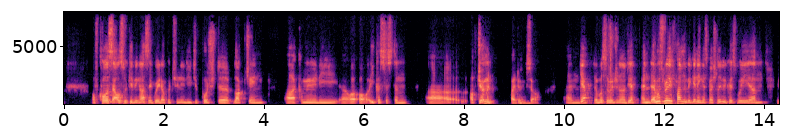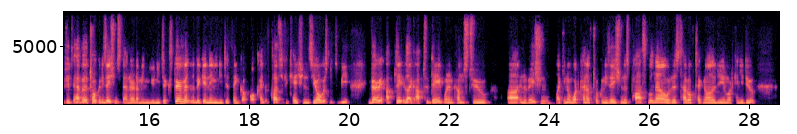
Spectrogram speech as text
of course also giving us a great opportunity to push the blockchain uh, community uh, or, or, ecosystem of Germany by doing so. And yeah, that was the original idea. And it was really fun in the beginning, especially because we, um, if you have a tokenization standard, I mean, you need to experiment in the beginning. You need to think of all kinds of classifications. You always need to be very update, like up to date when it comes to uh, innovation. Like, you know, what kind of tokenization is possible now with this type of technology and what can you do?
